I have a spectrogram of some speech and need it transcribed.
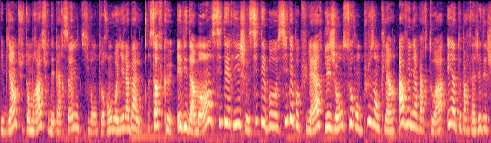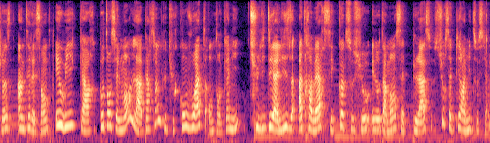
eh bien tu tomberas sur des personnes qui vont te renvoyer la balle. Sauf que, évidemment, si t'es riche, si t'es beau, si t'es populaire, les gens seront plus enclins à venir vers toi et à te partager des choses intéressantes. Et oui, car potentiellement, la personne que tu convoites en tant qu'ami tu l'idéalises à travers ses codes sociaux et notamment cette place sur cette pyramide sociale.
